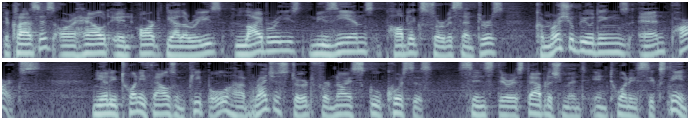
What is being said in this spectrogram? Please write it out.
The classes are held in art galleries, libraries, museums, public service centers, commercial buildings, and parks. Nearly 20,000 people have registered for night school courses since their establishment in 2016,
